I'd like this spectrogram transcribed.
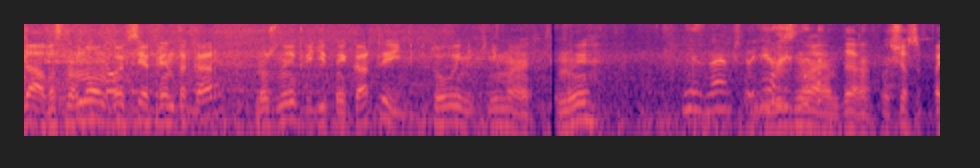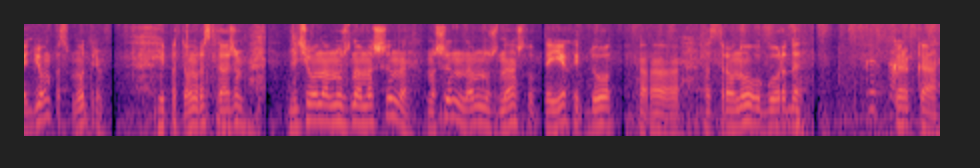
Да, в основном во всех рентакар нужны кредитные карты и дебетовые не принимают. Мы Не знаем, что не делать. знаем, да. Вот сейчас пойдем, посмотрим и потом расскажем. Для чего нам нужна машина? Машина нам нужна, чтобы доехать до э, островного города Как-то. Карка.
